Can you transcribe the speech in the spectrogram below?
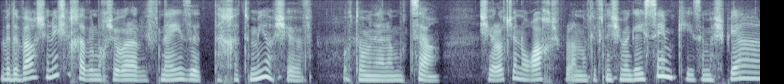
ודבר שני שחייבים לחשוב עליו לפני זה תחת מי יושב אותו מנהל המוצר. שאלות שנורא חשוב לנו לפני שמגייסים, כי זה משפיע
